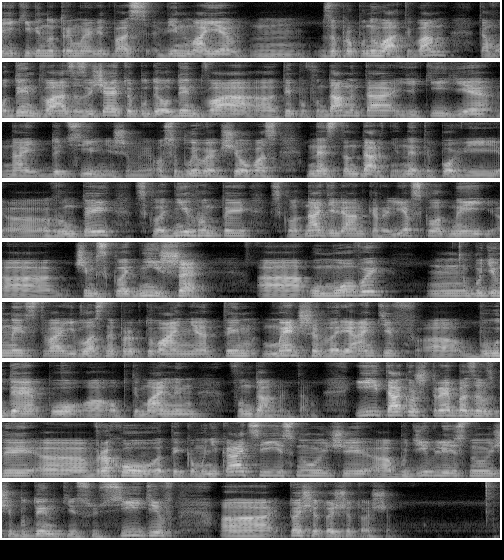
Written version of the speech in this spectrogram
які він отримує від вас, він має запропонувати вам там один-два. Зазвичай то буде один-два типу фундамента, які є найдоцільнішими, особливо якщо у вас нестандартні, нетипові е, ґрунти, складні ґрунти, складна ділянка, рельєф складний. Е, чим складніше е, умови будівництва і власне проектування, тим менше варіантів е, буде по е, оптимальним фундаментам. І також треба завжди е, враховувати комунікації існуючі, е, будівлі існуючі, будинки сусідів, е, тощо, тощо, тощо.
